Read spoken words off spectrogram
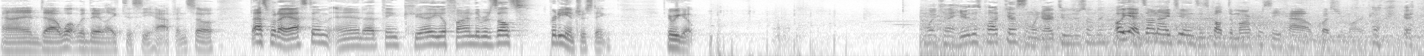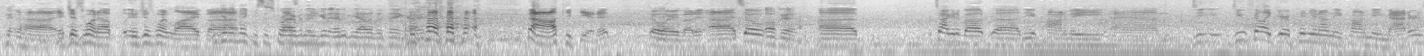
And uh, what would they like to see happen? So that's what I asked them, and I think you'll find the results pretty interesting. Here we go. Wait, can I hear this podcast on like iTunes or something? Oh yeah, it's on iTunes. It's called Democracy How? Question mark. Okay. Uh, it just went up. It just went live. Uh, You're gonna make me subscribe and then you're gonna edit me out of the thing, right? no, I'll keep you in it. Don't worry about it. Uh, so okay. uh, we're talking about uh, the economy. Um, do you do you feel like your opinion on the economy matters?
